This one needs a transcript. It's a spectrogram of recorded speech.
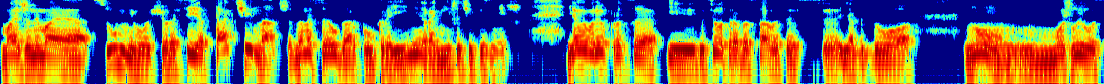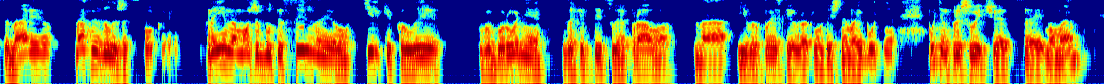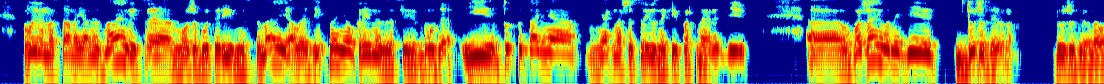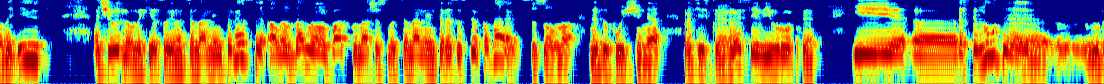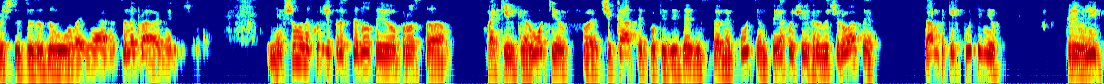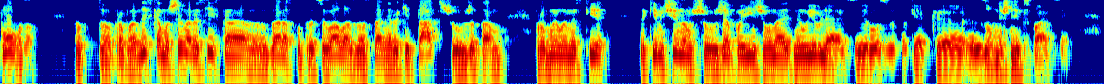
майже немає сумніву, що Росія так чи інакше нанесе удар по Україні раніше чи пізніше. Я говорив про це, і до цього треба ставитись е, як до ну, можливого сценарію. Нас не залишать спокою. Україна може бути сильною тільки коли в обороні захистить своє право на європейське євроатлантичне майбутнє. Путін пришвидшує цей момент. Коли він настане, я не знаю, і це може бути різні сценарії, але зіткнення України з Росією буде. І тут питання, як наші союзники і партнери діють. Е, вважаю, вони діють дуже дивно. Дуже дивно вони діють. Очевидно, у них є свої національні інтереси, але в даному випадку наші ж національні інтереси співпадають стосовно недопущення російської агресії в Європі. І е, розтягнути, вибачте, це задоволення, це неправильне рішення. Якщо вони хочуть розтягнути його просто на кілька років, е, чекати, поки зійде зі сцени Путін, то я хочу їх розочарувати. Там таких путінів в Кремлі повно. Тобто пропагандистська машина російська зараз попрацювала за останні роки так, що вже там промили мізки таким чином, що вже по-іншому навіть не уявляють свій розвиток як е, зовнішньої експансії.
